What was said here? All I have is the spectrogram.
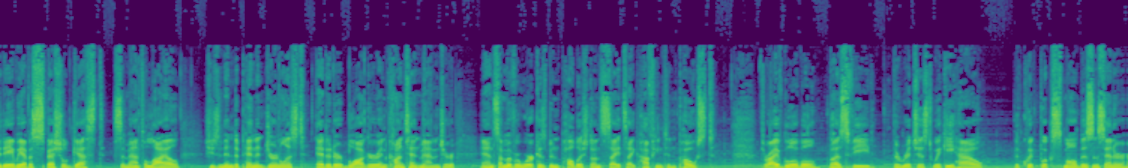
Today we have a special guest, Samantha Lile. She's an independent journalist, editor, blogger, and content manager, and some of her work has been published on sites like Huffington Post, Thrive Global, BuzzFeed, The Richest, WikiHow, the QuickBooks Small Business Center,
